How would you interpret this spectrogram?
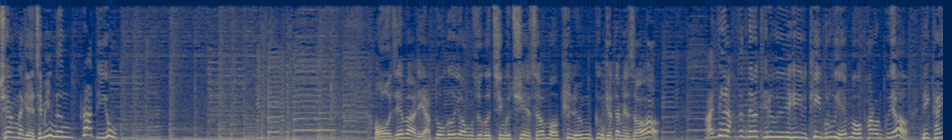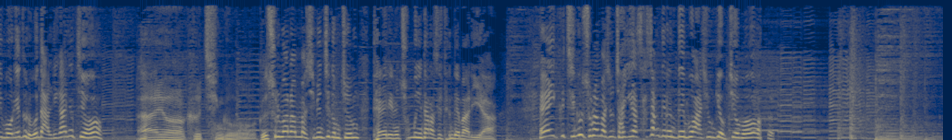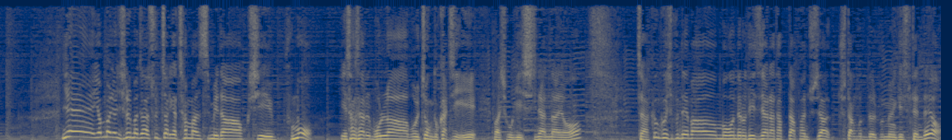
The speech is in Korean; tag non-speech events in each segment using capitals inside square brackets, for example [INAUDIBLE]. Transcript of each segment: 최양락의 재미있는 라디오. 어제 말이야 또 그 영수 그 친구 취해서 뭐 필름 끊겼다면서? 아니 늘 하던 대로 테이블, 테이블 위에 뭐 발얹고요. 넥타이 머리에 두르고 난리가 아니었죠 아유 그 친구. 그 술만 안 마시면 지금쯤 대리는 충분히 달았을 텐데 말이야. 에이 그 친구 술만 마시면 자기가 사장 되는데 뭐 아쉬운 게 없죠 뭐 예, 연말 연시를 맞아 술자리가 참 많습니다. 혹시 부모 예 상사를 몰라볼 정도까지 마시고 계시진 않나요? 자, 끊고 싶은데 마음 먹은 대로 되지 않아 답답한 주장, 주당분들 분명히 계실 텐데요.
